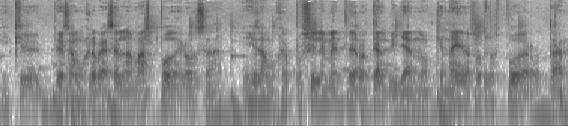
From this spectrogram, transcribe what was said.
y que esa mujer vaya a ser la más poderosa y esa mujer posiblemente derrote al villano que nadie de nosotros pudo derrotar.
